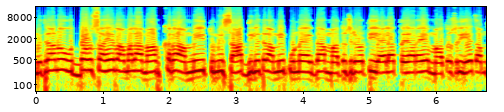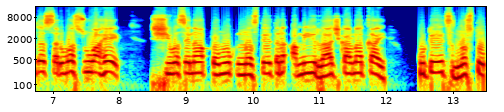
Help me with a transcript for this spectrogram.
मित्रांनो उद्धव साहेब आम्हाला माफ करा आम्ही तुम्ही साथ दिली तर आम्ही पुन्हा एकदा मातोश्रीवरती यायला तयार आहे. मातोश्री हेच आमचं सर्वस्व आहे. शिवसेना प्रमुख नसते तर आम्ही राजकारणात काय? कुठेच नसतो.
